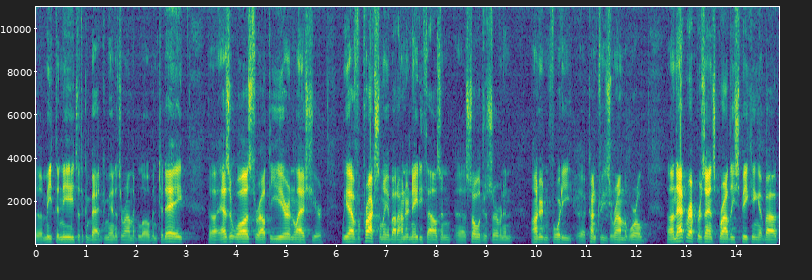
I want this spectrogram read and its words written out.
uh, meet the needs of the combatant commanders around the globe. And today, uh, as it was throughout the year and last year, we have approximately about 180,000 uh, soldiers serving in 140 uh, countries around the world. and that represents, broadly speaking, about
